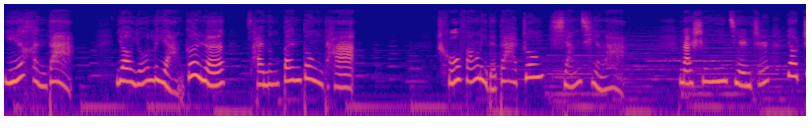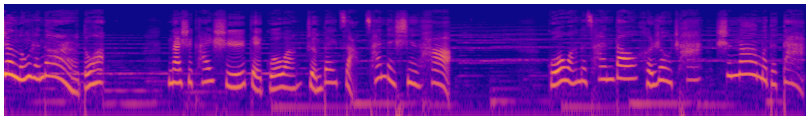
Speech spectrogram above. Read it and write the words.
也很大，要有两个人才能搬动它。厨房里的大钟响起啦，那声音简直要震聋人的耳朵。那是开始给国王准备早餐的信号。国王的餐刀和肉叉是那么的大，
